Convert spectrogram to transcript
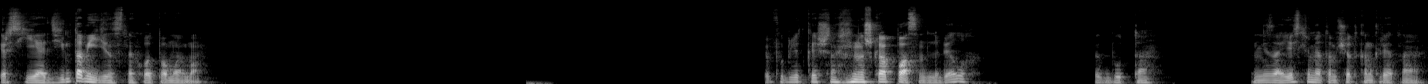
Ферзь e1 там единственный ход, по-моему. Выглядит, конечно, немножко опасно для белых. Как будто. Не знаю, есть ли у меня там что-то конкретное.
